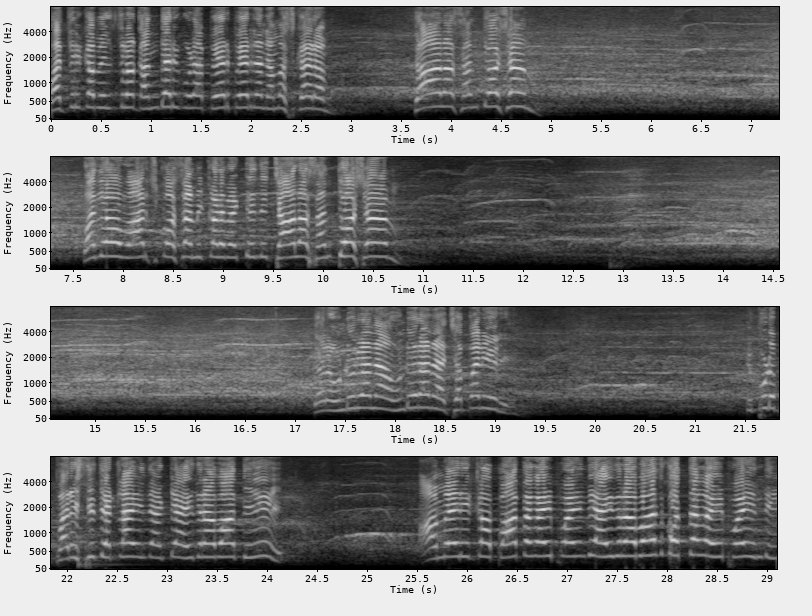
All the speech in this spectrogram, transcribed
పత్రిక మిత్రులకు అందరు కూడా పేరు పేరున నమస్కారం. చాలా సంతోషం. పదో వార్షికోసం ఇక్కడ పెట్టింది చాలా సంతోషం. ఉండురానా ఉండురానా చెప్పని ఇప్పుడు పరిస్థితి ఎట్లా అయిందంటే హైదరాబాద్ది అమెరికా పాతగా అయిపోయింది హైదరాబాద్ కొత్తగా అయిపోయింది.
